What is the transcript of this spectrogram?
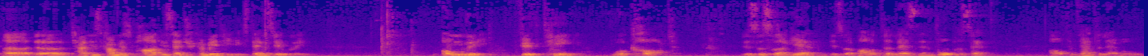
the Chinese Communist Party Central Committee extensively. Only 15 were caught. This is again it's about less than four percent of that level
